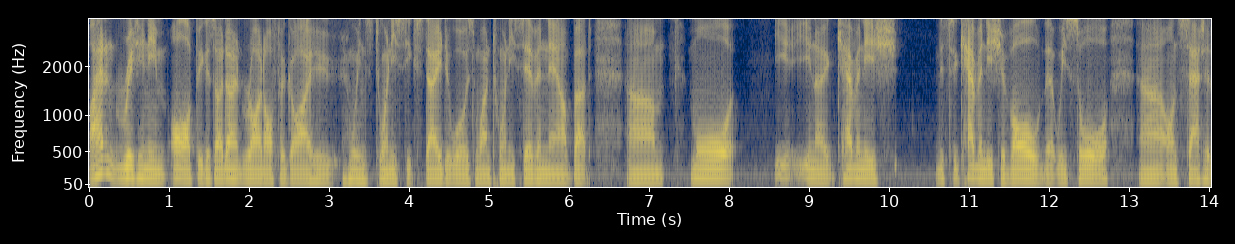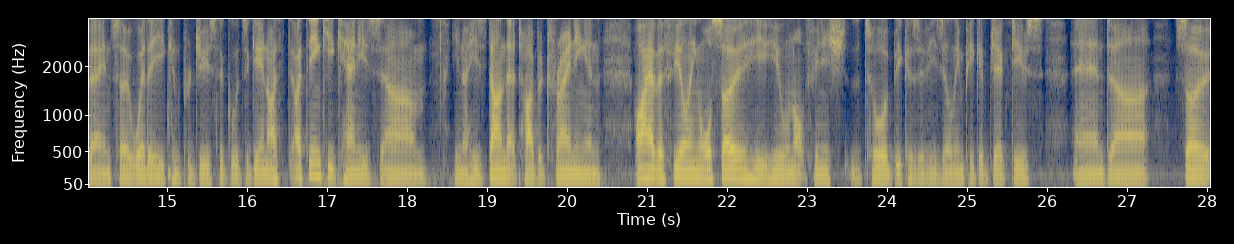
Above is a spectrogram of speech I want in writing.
I hadn't written him off because I don't write off a guy who wins 26 stages. Well, he's won 27 now, but um, more, you, you know, Cavendish. It's a Cavendish of old that we saw uh, on Saturday, and so whether he can produce the goods again, I th- I think he can. He's um, you know he's done that type of training, and I have a feeling also he, he will not finish the tour because of his Olympic objectives, and uh, so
